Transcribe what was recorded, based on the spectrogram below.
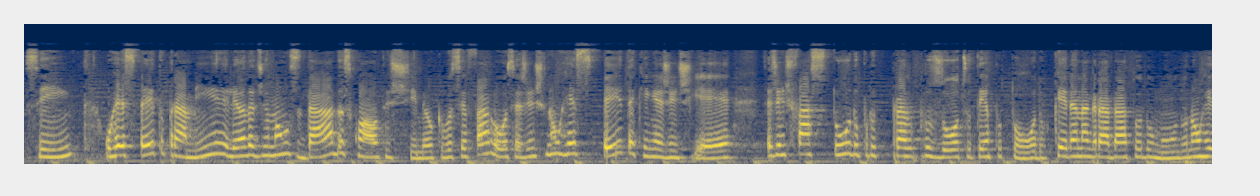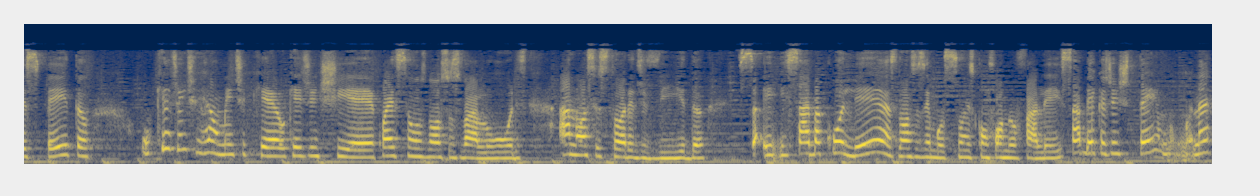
Sim, o respeito para mim, ele anda de mãos dadas com a autoestima, é o que você falou. Se a gente não respeita quem a gente é, se a gente faz tudo para os outros o tempo todo, querendo agradar todo mundo, não respeita o que a gente realmente quer, o que a gente é, quais são os nossos valores, a nossa história de vida e saiba acolher as nossas emoções, conforme eu falei, saber que a gente tem né,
